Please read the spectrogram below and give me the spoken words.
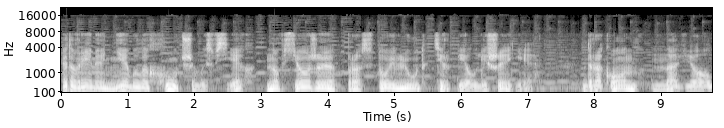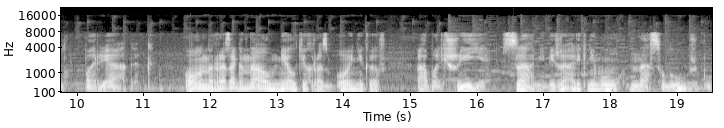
Это время не было худшим из всех, но все же простой люд терпел лишение. Дракон навел порядок. Он разогнал мелких разбойников, а большие сами бежали к нему на службу.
